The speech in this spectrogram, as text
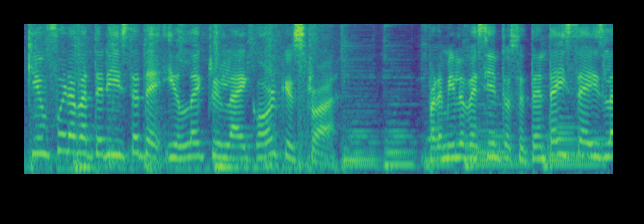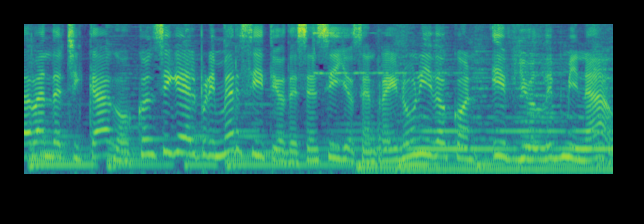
quien fuera baterista de Electric Light Orchestra. Para 1976, la banda Chicago consigue el primer sitio de sencillos en Reino Unido con If You Leave Me Now.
